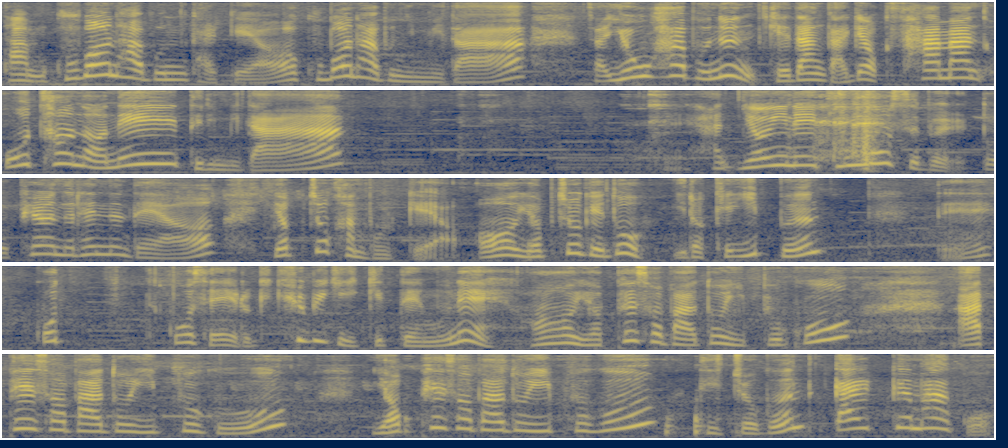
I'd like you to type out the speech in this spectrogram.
다음 9번 화분 갈게요. 9번 화분입니다. 자, 요 화분은 개당 가격 4만 5천 원에 드립니다. 네, 한 여인의 뒷모습을 또 표현을 했는데요. 옆쪽 한번 볼게요. 어, 옆쪽에도 이렇게 이쁜 네, 꽃 곳곳에 이렇게 큐빅이 있기 때문에 어, 옆에서 봐도 이쁘고 앞에서 봐도 이쁘고 옆에서 봐도 이쁘고 뒤쪽은 깔끔하고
